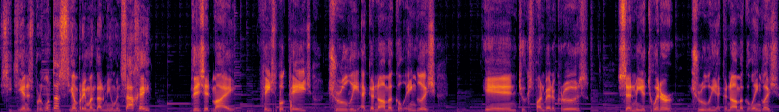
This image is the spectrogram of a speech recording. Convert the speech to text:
si tienes preguntas, siempre mandarme un mensaje. Visit my Facebook page, Truly Economical English in Tuxpan, Veracruz. Send me a Twitter, Truly Economical English.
